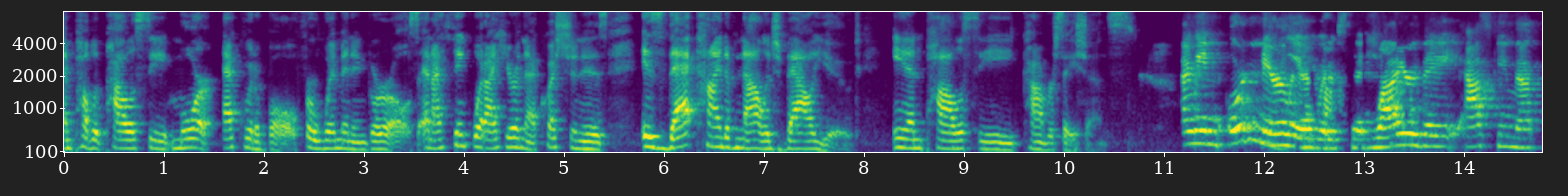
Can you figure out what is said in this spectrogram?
and public policy more equitable for women and girls? And I think what I hear in that question is is that kind of knowledge valued in policy conversations? I mean, ordinarily I would have said, why are they asking that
